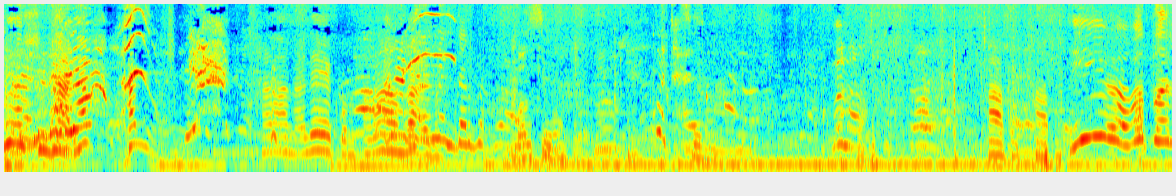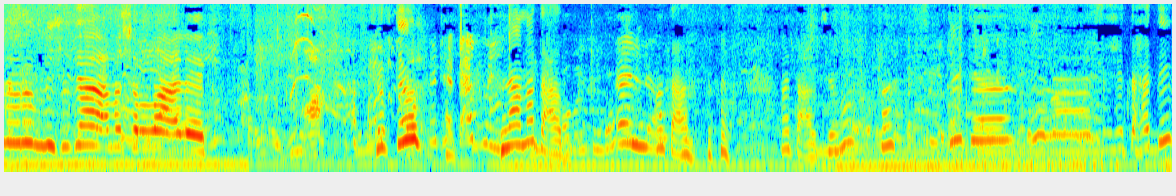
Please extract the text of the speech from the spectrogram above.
يا الشجاع خلي حرام عليكم حرام بعد خافت خافت أيوه بطل ورمي شجاع ما شاء الله عليك شفتوا؟ لا ما تعب ما تعب ما تعب شوفوا. شو التحدي؟ لا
